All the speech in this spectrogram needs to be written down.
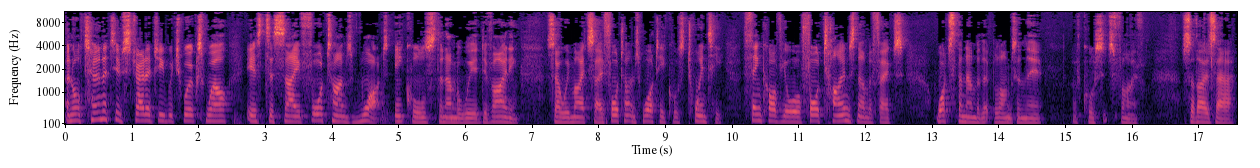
An alternative strategy which works well is to say 4 times what equals the number we're dividing. So we might say 4 times what equals 20. Think of your 4 times number facts. What's the number that belongs in there? Of course it's 5. So those are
